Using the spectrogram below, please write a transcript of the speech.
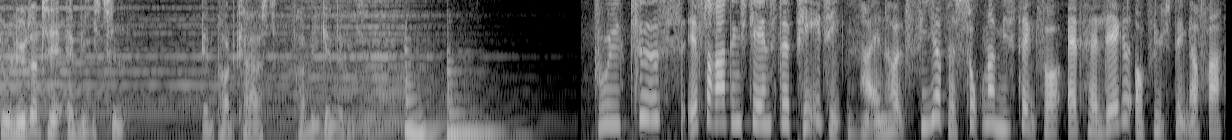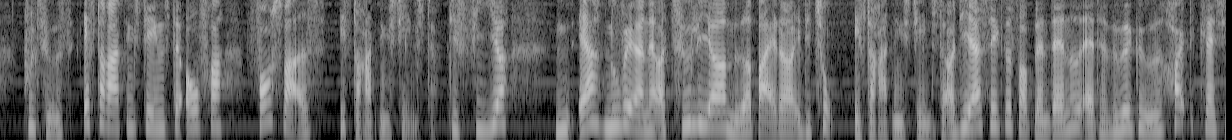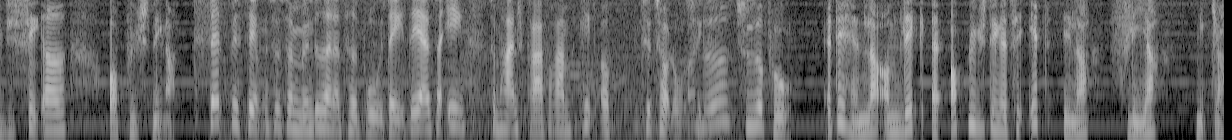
Du lytter til Avistid, en podcast fra Weekendavisen. Politiets efterretningstjeneste PET har anholdt fire personer mistænkt for at have lækket oplysninger fra politiets efterretningstjeneste og fra Forsvarets efterretningstjeneste. De fire er nuværende og tidligere medarbejdere i de to efterretningstjenester, og de er sigtet for blandt andet at have videregivet højt klassificerede oplysninger. Den bestemmelse, som myndighederne har taget brug i dag, det er altså en, som har en strafferamme helt op til 12 års fængsel. Noget tyder på, at det handler om læk af oplysninger til et eller flere medier.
